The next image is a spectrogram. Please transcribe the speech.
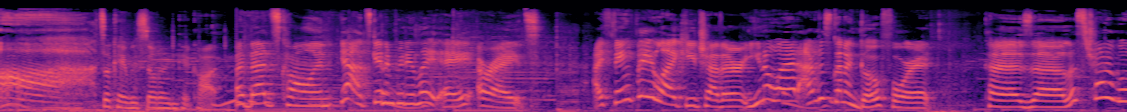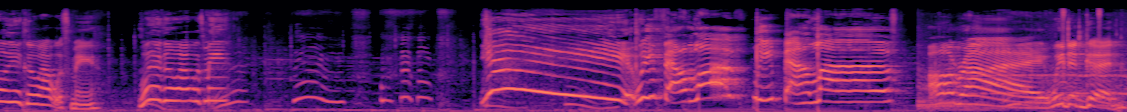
Ah, it's okay, we still didn't get caught. My bed's calling. Yeah, it's getting pretty late, eh? All right. I think they like each other. You know what? I'm just gonna go for it. Cause uh, let's try Will You Go Out With Me? Will you go out with me? Yay! We found love! We found love! All right, we did good.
